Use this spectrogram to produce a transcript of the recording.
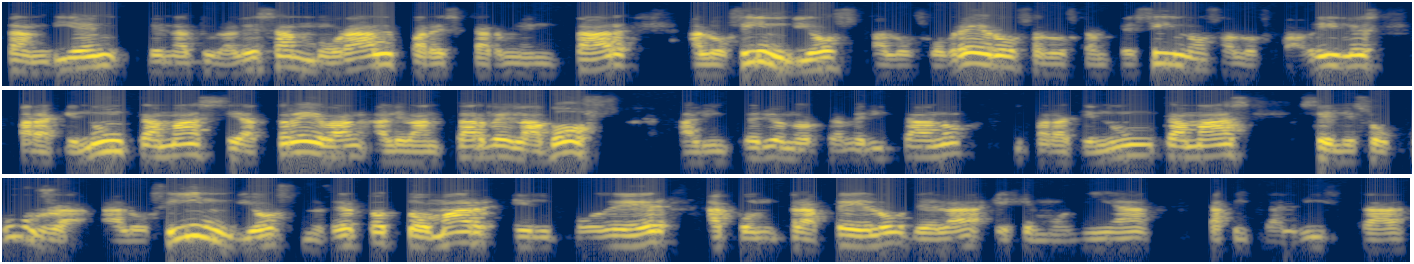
también de naturaleza moral para escarmentar a los indios, a los obreros, a los campesinos, a los fabriles, para que nunca más se atrevan a levantarle la voz al imperio norteamericano y para que nunca más se les ocurra a los indios, ¿no es cierto?, tomar el poder a contrapelo de la hegemonía capitalista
